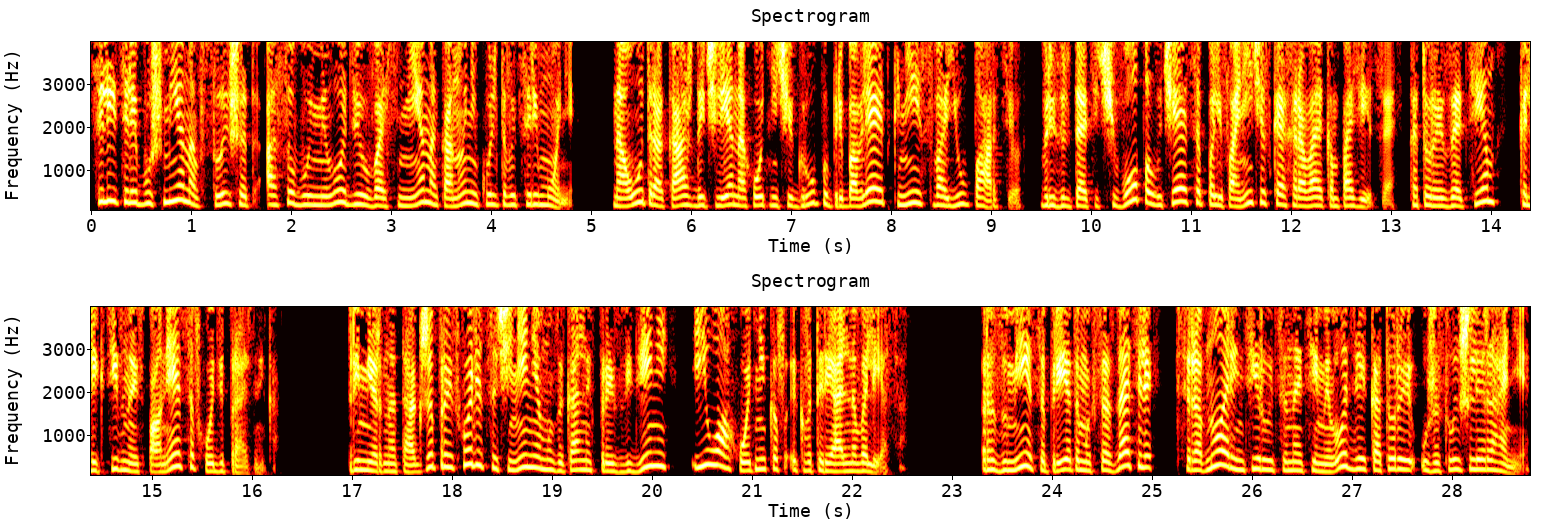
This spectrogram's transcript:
Целители бушменов слышат особую мелодию во сне накануне культовой церемонии. На утро каждый член охотничьей группы прибавляет к ней свою партию, в результате чего получается полифоническая хоровая композиция, которая затем коллективно исполняется в ходе праздника. Примерно так же происходит сочинение музыкальных произведений и у охотников экваториального леса. Разумеется, при этом их создатели все равно ориентируются на те мелодии, которые уже слышали ранее,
